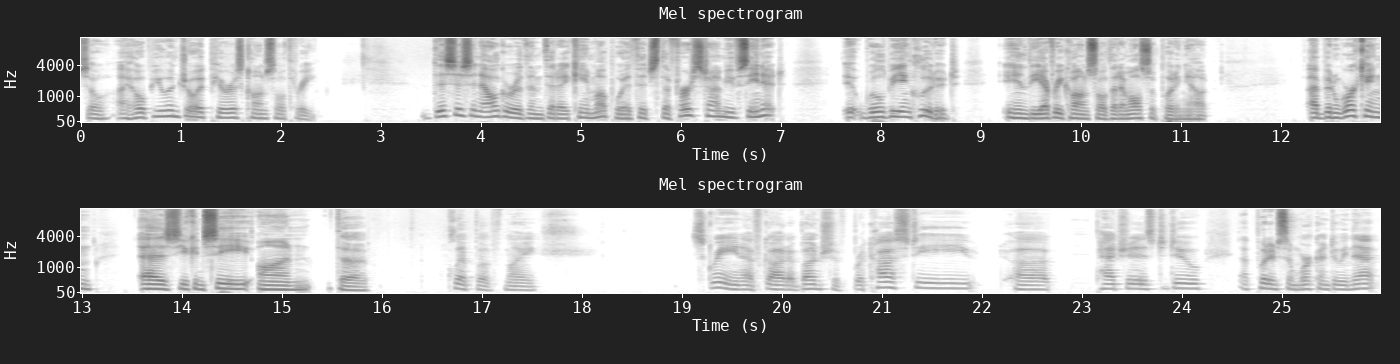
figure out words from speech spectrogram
So I hope you enjoy Purest Console 3. This is an algorithm that I came up with. It's the first time you've seen it. It will be included in the Every console that I'm also putting out. I've been working, as you can see on the clip of my screen, I've got a bunch of Bricasti uh, patches to do. I put in some work on doing that.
